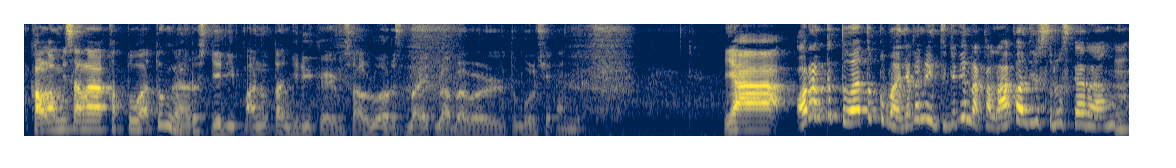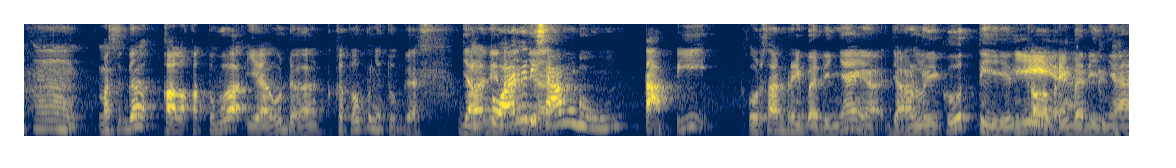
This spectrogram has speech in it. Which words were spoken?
Kalau misalnya ketua tuh nggak harus jadi panutan, jadi kayak misal lu harus baik bla bla bla itu bullshit anjir. Ya Orang ketua tuh kebanyakan itu juga nakal-nakal justru sekarang. Mm-mm. Maksud gue kalau ketua ya udah ketua punya tugas jalanin Ketuanya aja. disambung. Tapi urusan pribadinya ya jangan lu ikutin. Kalau Iya. pribadinya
